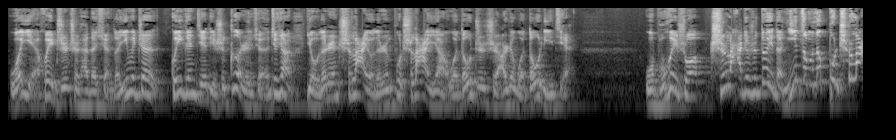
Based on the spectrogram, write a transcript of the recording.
我也会支持他的选择，因为这归根结底是个人选择。就像有的人吃辣，有的人不吃辣一样，我都支持，而且我都理解。我不会说吃辣就是对的，你怎么能不吃辣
